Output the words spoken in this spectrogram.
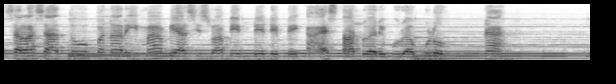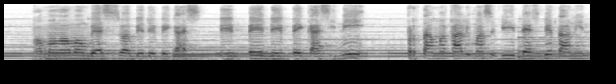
salah satu penerima beasiswa BPDPKS tahun 2020. Nah, ngomong-ngomong beasiswa BPDPKS, BPDPKS ini pertama kali masuk di TSB tahun ini,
